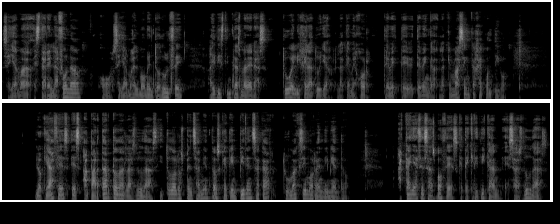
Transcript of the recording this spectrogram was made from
se llama estar en la zona o se llama el momento dulce. Hay distintas maneras. Tú elige la tuya, la que mejor te, te venga, la que más encaje contigo. Lo que haces es apartar todas las dudas y todos los pensamientos que te impiden sacar tu máximo rendimiento acallas esas voces que te critican, esas dudas,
